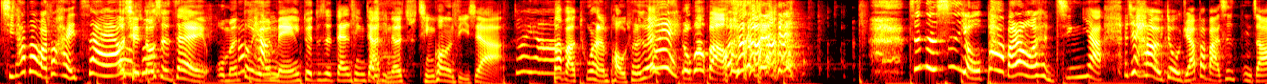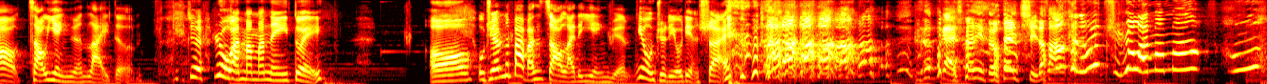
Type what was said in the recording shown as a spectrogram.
其他爸爸都还在啊，而且都是在我们队员每一队都是单亲家庭的 情况的底下，对呀、爸爸突然跑出来说：“哎、有爸爸！” 真的是有爸爸让我很惊讶，而且还有一对，我觉得他爸爸是你知道找演员来的，就是肉丸妈妈那一对，哦，我觉得那爸爸是找来的演员，因为我觉得有点帅，你是不敢相信怎么会娶到他？可能会娶肉丸妈妈？哦，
